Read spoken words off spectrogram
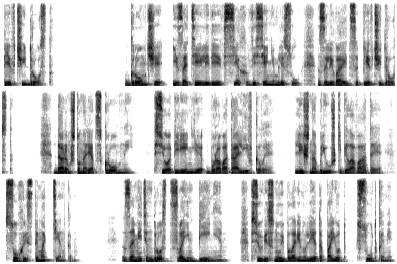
Певчий дрозд. Громче и затейливее всех в весеннем лесу заливается певчий дрозд. Даром, что наряд скромный, все оперенье буровато-оливковое, лишь на брюшке беловатое, с охристым оттенком. Заметен дрозд своим пением. Всю весну и половину лета поет сутками,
